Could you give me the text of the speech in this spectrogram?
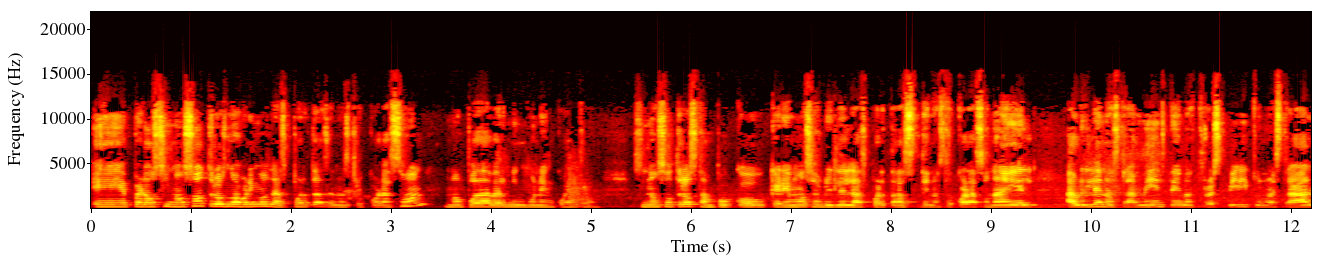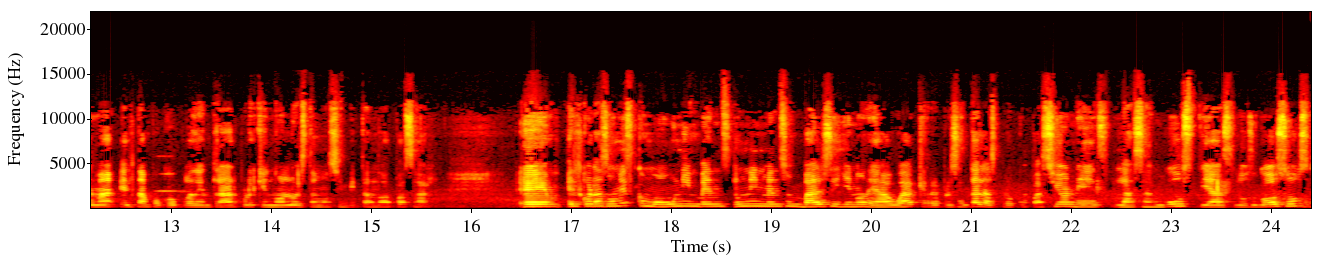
Eh, pero si nosotros no abrimos las puertas de nuestro corazón, no puede haber ningún encuentro. Si nosotros tampoco queremos abrirle las puertas de nuestro corazón a Él, abrirle nuestra mente, nuestro espíritu, nuestra alma, Él tampoco puede entrar porque no lo estamos invitando a pasar. Eh, el corazón es como un, inmenso embalse lleno de agua que representa las preocupaciones, las angustias, los gozos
